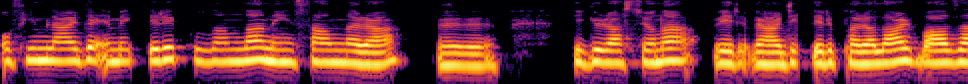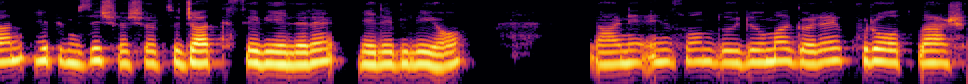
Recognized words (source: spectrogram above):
o filmlerde emekleri kullanılan insanlara, e, figürasyona ver, verdikleri paralar bazen hepimizi şaşırtacak seviyelere gelebiliyor. Yani en son duyduğuma göre kuru otlar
